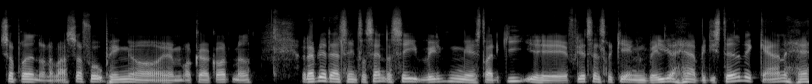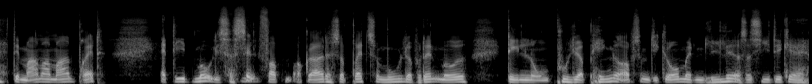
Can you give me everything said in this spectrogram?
så bred, når der var så få penge at, øh, at gøre godt med. Og der bliver det altså interessant at se, hvilken øh, strategi øh, flertalsregeringen vælger her. Vil de stadigvæk gerne have det meget, meget, meget bredt? At det er et mål i sig selv for dem at gøre det så bredt som muligt, og på den måde dele nogle puljer penge op, som de gjorde med den lille, og så sige, det kan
